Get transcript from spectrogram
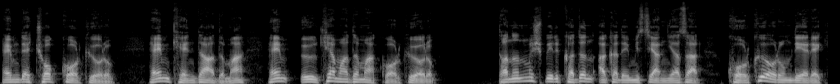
Hem de çok korkuyorum. Hem kendi adıma hem ülkem adıma korkuyorum. Tanınmış bir kadın akademisyen yazar korkuyorum diyerek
